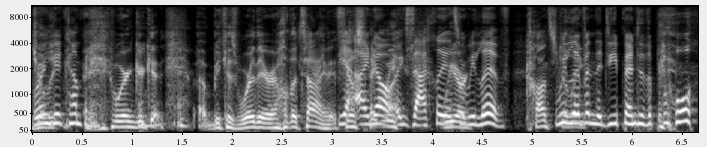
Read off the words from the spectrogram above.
we're in good company. we're in good co- uh, because we're there all the time. It Yeah, I like know we- exactly. That's are where we live. Constantly We live in the deep end of the pool.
